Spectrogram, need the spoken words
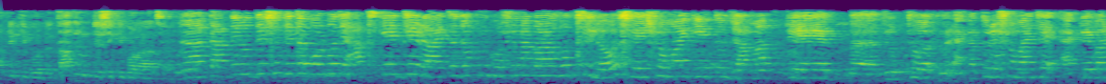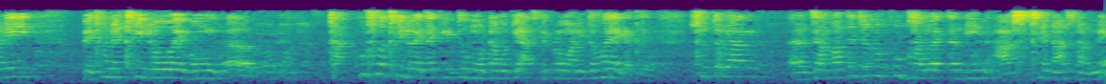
আপনি কি বলবেন? তাদের উদ্দেশ্যে কি বলা আছে? তাদের উদ্দেশ্যে যেটা বলব যে, আজকের যে রায়টা যখন ঘোষণা করা হচ্ছিল, সেই সময় কিন্তু জামাত যুদ্ধ, একাত্তরের সময় যে একেবারেই পেছনে ছিল এবং চাক্ষুষও ছিল, এটা কিন্তু মোটামুটি আজকে প্রমাণিত হয়ে গেছে। সুতরাং জামাতের জন্য খুব ভালো একটা দিন আসছে না সামনে।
